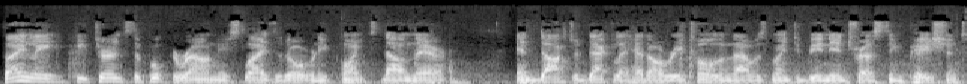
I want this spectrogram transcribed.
Finally he turns the book around and he slides it over and he points down there. And Dr. Dekla had already told him that I was going to be an interesting patient.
